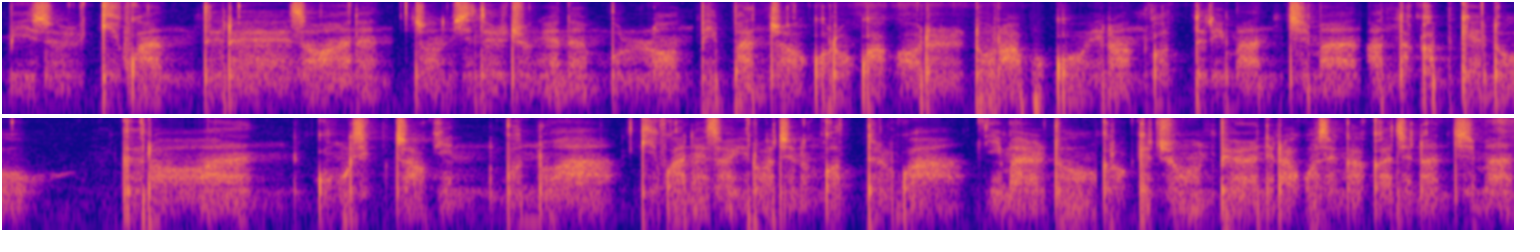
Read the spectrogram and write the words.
미술기관들에서 하는 전시들 중에는 물론 비판적으로 과거를 돌아보고 이런 것들이 많지만 안타깝게도 그러한 공식적인 문화 기관에서 이루어지는 것들과 이 말도 그렇게 좋은 표현이라고 생각하진 않지만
